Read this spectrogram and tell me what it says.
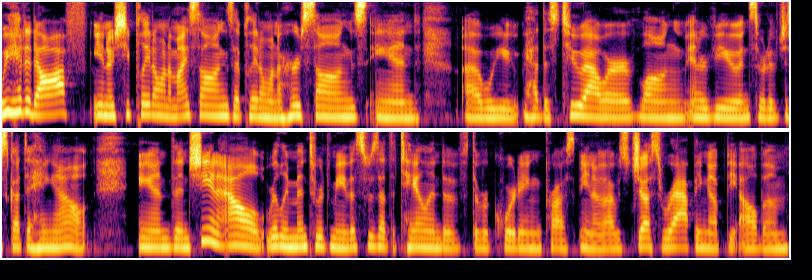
we hit it off. You know, she played on one of my songs, I played on one of her songs, and uh, we had this two hour long interview and sort of just got to hang out. And then she and Al really mentored me. This was at the tail end of the recording process. You know, I was just wrapping up the album.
